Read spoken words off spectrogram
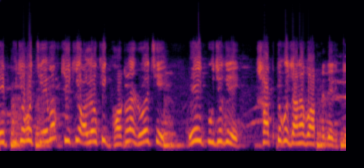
এই পুজো হচ্ছে এবং কি কি অলৌকিক ঘটনা রয়েছে এই পুজো ঘিরে সবটুকু জানাব আপনাদেরকে।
